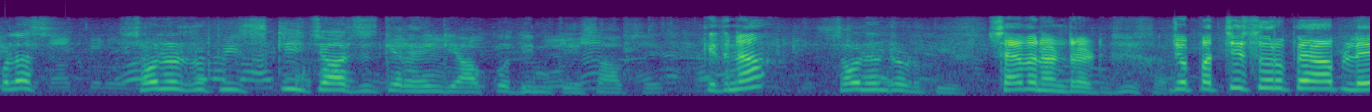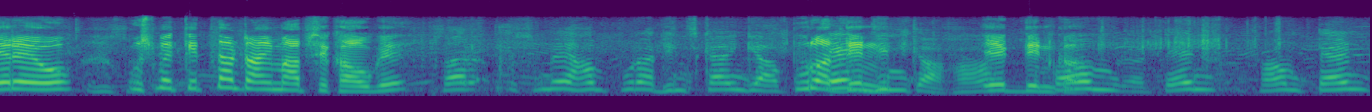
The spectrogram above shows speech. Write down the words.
Plus seven hundred rupees skiing charges के रहेंगे आपको दिन के हिसाब से। कितना? Seven hundred rupees seven hundred जो पच्चीस सौ रुपये आप ले रहे हो उसमें कितना टाइम आप सिखाओगे? सर उसमें हम पूरा दिन सिखाएँगे आपको। पूरा दिन? दिन का हाँ। एक दिन का? Ten from ten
